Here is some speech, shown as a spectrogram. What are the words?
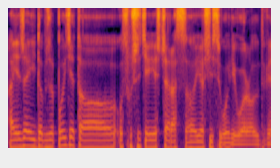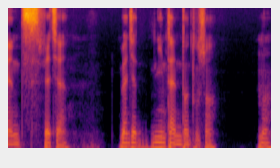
a jeżeli dobrze pójdzie, to usłyszycie jeszcze raz o Yoshi's Woolly World, więc wiecie, będzie Nintendo dużo. No.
